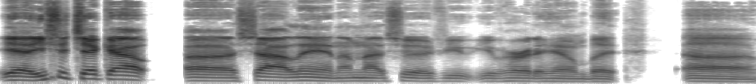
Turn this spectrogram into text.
Yeah, you should check out uh Shai Linne. I'm not sure if you you've heard of him, but uh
